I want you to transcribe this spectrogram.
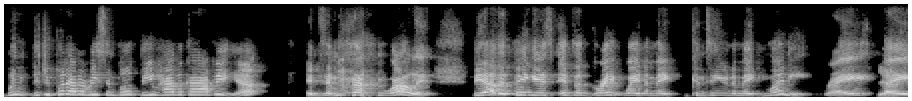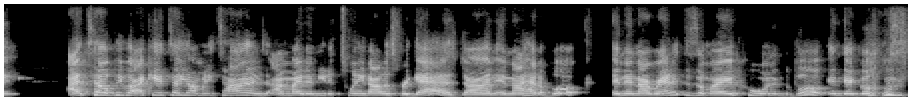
when did you put out a recent book? Do you have a copy? Yep. It's in my wallet. The other thing is, it's a great way to make continue to make money, right? Yeah. Like I tell people, I can't tell you how many times I might have needed twenty dollars for gas, John, and I had a book, and then I ran into somebody who wanted the book, and there goes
